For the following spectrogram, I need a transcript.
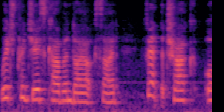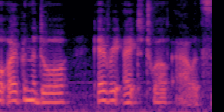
which produce carbon dioxide, vent the truck or open the door every 8 to 12 hours.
